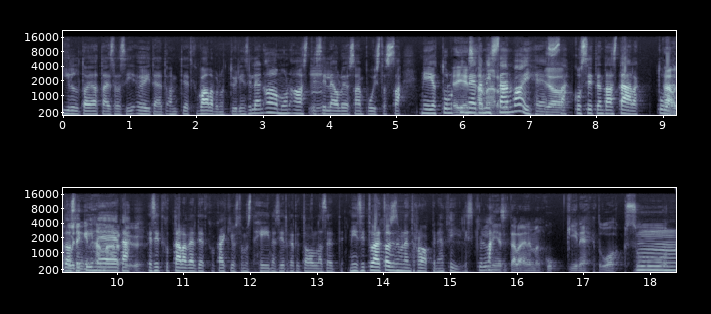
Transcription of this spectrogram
iltoja tai sellaisia öitä, että on tiedätkö, valvonut tyyliin silleen aamuun asti, mm. sille ollut jossain puistossa, niin ei ole tullut Ei pimeätä missään vaiheessa, Joo. kun sitten taas täällä tulee Täällä tosi hämärtyy. ja sitten kun täällä on vielä tiedätkö, kaikki just semmoiset heinäsirkat ja tollaset, niin sitten tulee tosi semmoinen trooppinen fiilis kyllä. Niin, ja sitten täällä on enemmän kukkiin, ehkä tuoksuu. Mm.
